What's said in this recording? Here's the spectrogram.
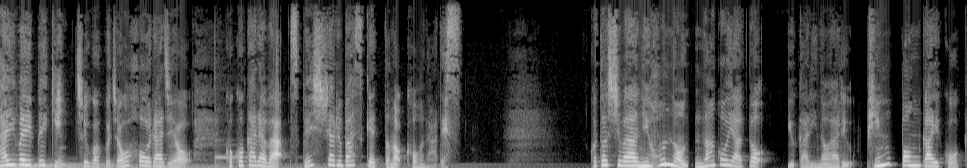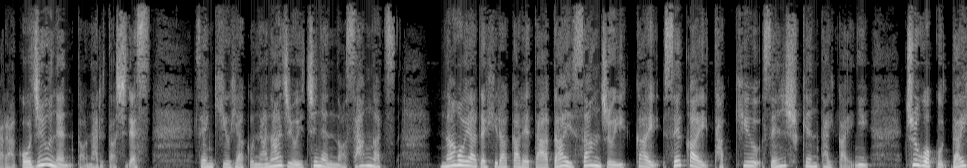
ハイウェイ北京中国情報ラジオ。ここからはスペシャルバスケットのコーナーです。今年は日本の名古屋とゆかりのあるピンポン外交から50年となる年です。1971年の3月、名古屋で開かれた第31回世界卓球選手権大会に中国代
